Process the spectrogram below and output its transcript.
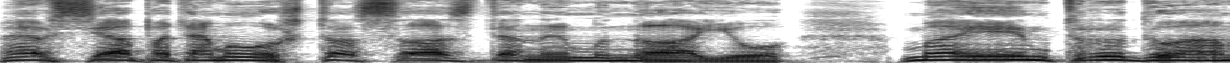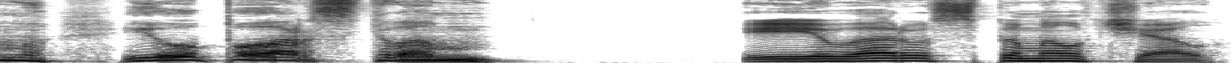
а все потому, что созданы мною, моим трудом и упорством. И Иварус помолчал.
